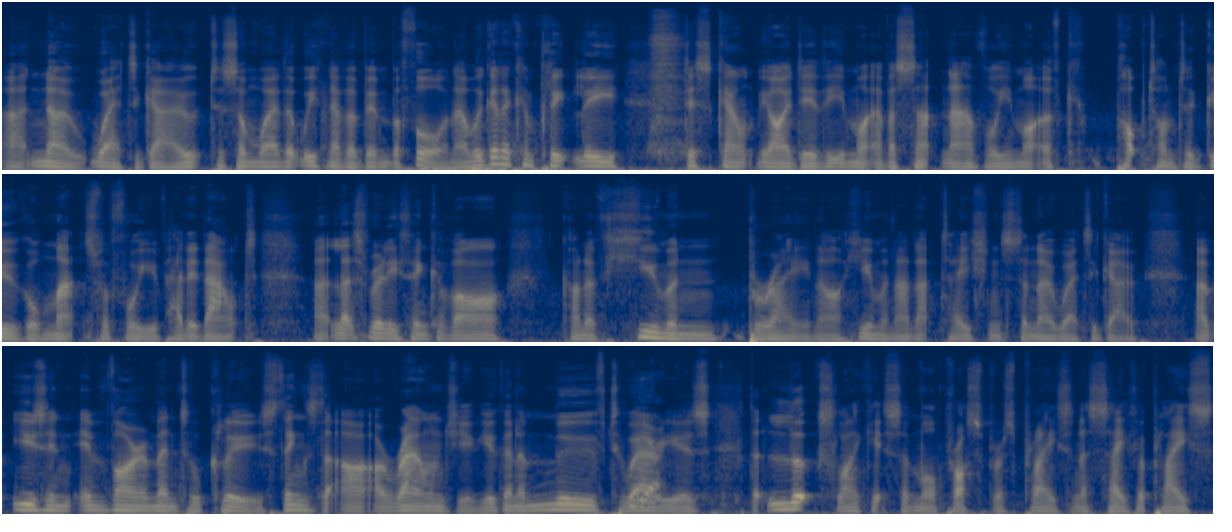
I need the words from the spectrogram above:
uh, know where to go to somewhere that we've never been before. Now we're going to completely discount the idea that you might have a sat nav or you might have popped onto Google Maps before you've headed out. Uh, let's really think of our kind of human brain, our human adaptations to know where to go, um, using environmental clues, things that are around you. You're going to move to Yeah. areas that looks like it's a more prosperous place and a safer place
